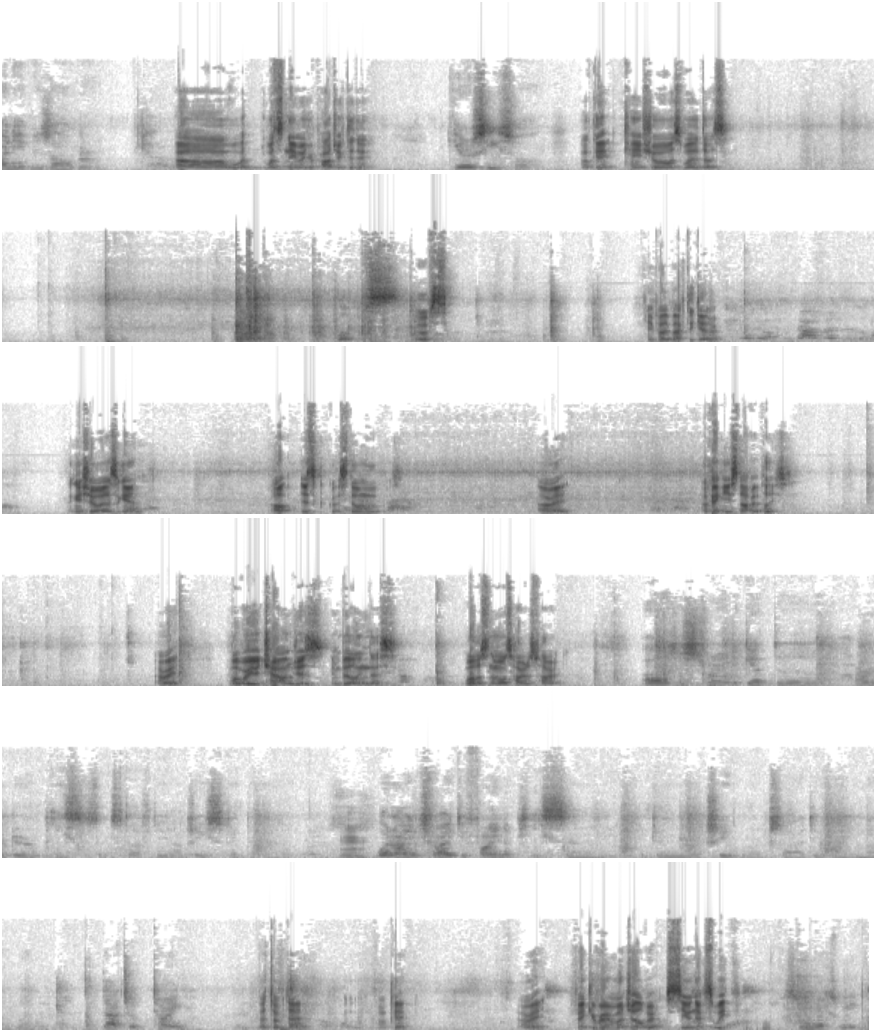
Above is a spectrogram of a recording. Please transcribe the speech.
My name is Albert. Uh, what, what's the name of your project today? Gear Seesaw. Okay, can you show us what it does? Whoops. Oops. Can you put it back together? Can you show us again? Oh, it's still moves. Alright. Okay, can you stop it, please? Alright. What were your challenges in building this? What was the most hardest part? Uh, just trying to get the harder pieces and stuff to actually stick together. Mm. When I tried to find a piece and it didn't actually work, so I to find another one. That took time. That took time? Okay. Alright. Thank you very much, Albert. See you next week. See you next week.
